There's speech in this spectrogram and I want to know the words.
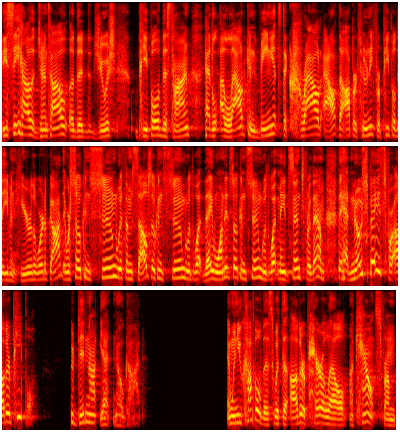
Do you see how the Gentile, uh, the Jewish people of this time had allowed convenience to crowd out the opportunity for people to even hear the word of God? They were so consumed with themselves, so consumed with what they wanted, so consumed with what made sense for them, they had no space for other people who did not yet know God. And when you couple this with the other parallel accounts from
